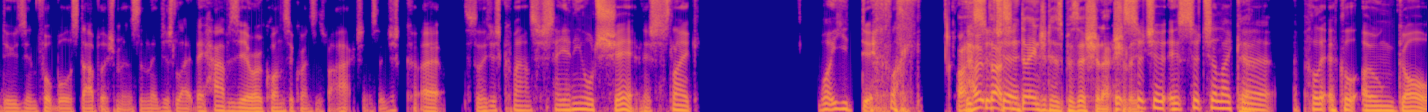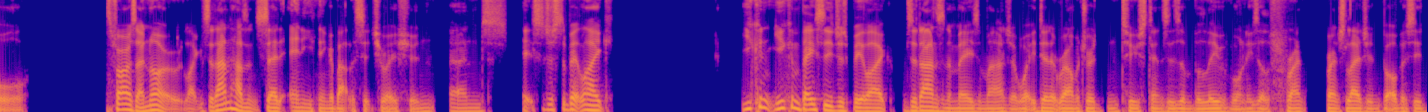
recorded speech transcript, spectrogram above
dudes in football establishments and they just like they have zero consequences for actions they just uh, so they just come out and just say any old shit and it's just like what are you doing like I hope that's a- endangered his position. Actually, it's such a it's such a like Yeah. a, a political own goal as far as i know like zidane hasn't said anything about the situation and it's just a bit like you can you can basically just be like Zidane's an amazing manager. What he did at Real Madrid in two stints is unbelievable, and he's a French French legend. But obviously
